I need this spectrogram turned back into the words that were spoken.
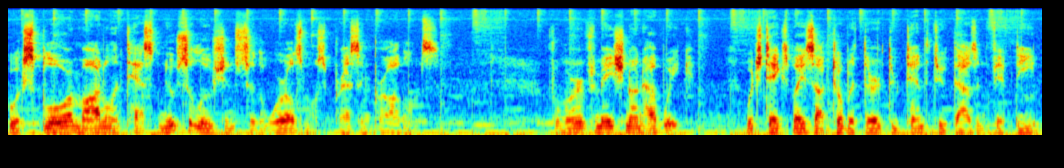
who explore, model, and test new solutions to the world's most pressing problems. For more information on Hub Week, which takes place October 3rd through 10th, 2015,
